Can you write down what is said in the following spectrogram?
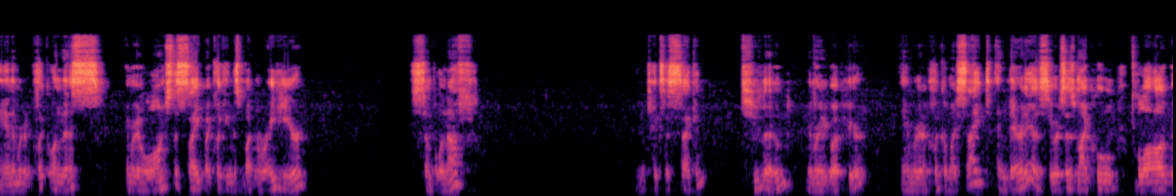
And then we're going to click on this and we're going to launch the site by clicking this button right here. Simple enough. And it takes a second to load. Then we're going to go up here and we're going to click on my site and there it is. See where it says my cool blog.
